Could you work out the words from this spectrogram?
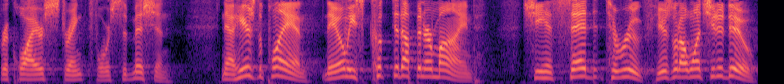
requires strength for submission. Now, here's the plan Naomi's cooked it up in her mind she has said to Ruth, Here's what I want you to do.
